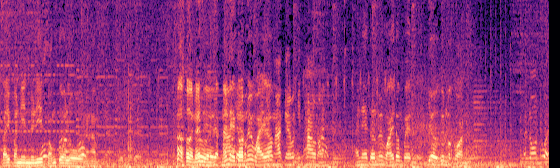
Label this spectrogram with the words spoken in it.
ไซส์ปลานินตัวนี้สองตัวโลนะครับเออนั่นเองนั่นเองทนไม่ไหวครับน้าแกมากินข้าวหน่อยอันนี้ทนไม่ไหวต้องเป็นเยอะขึ้นมาก่อนไม่โดนด้วย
